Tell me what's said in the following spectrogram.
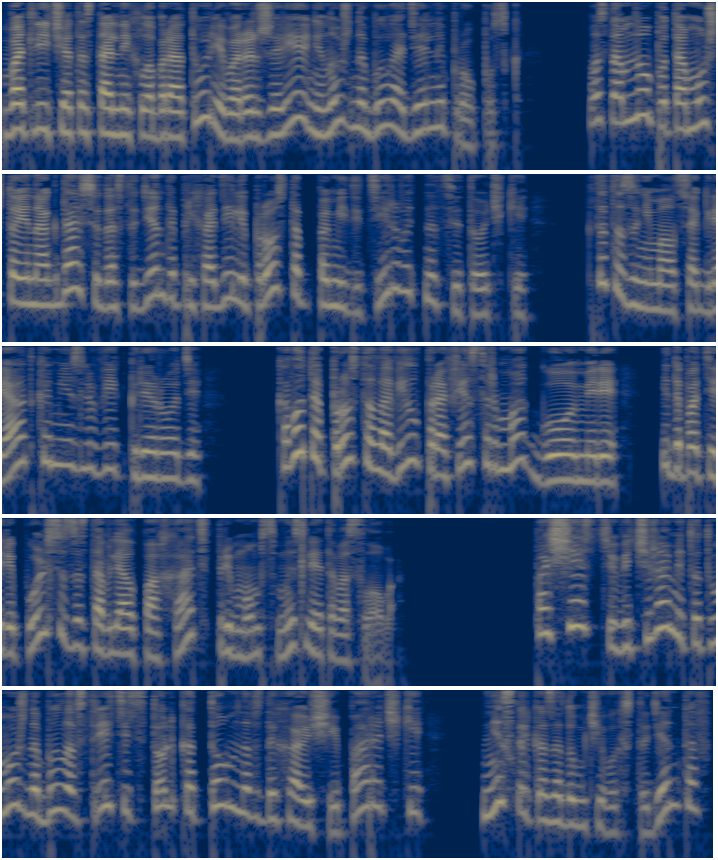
В отличие от остальных лабораторий, в оранжерею не нужно был отдельный пропуск. В основном потому, что иногда сюда студенты приходили просто помедитировать на цветочки. Кто-то занимался грядками из любви к природе, кого-то просто ловил профессор МакГомери и до потери пульса заставлял пахать в прямом смысле этого слова. По счастью, вечерами тут можно было встретить только томно вздыхающие парочки, несколько задумчивых студентов,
